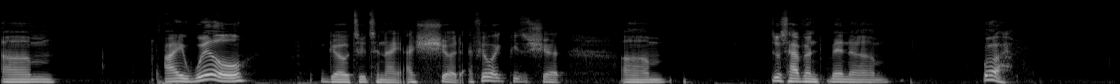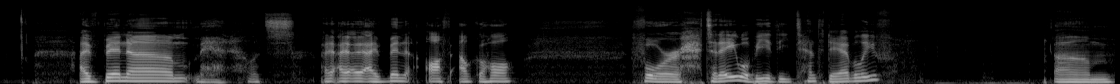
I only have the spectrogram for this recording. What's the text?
Um, I will go to tonight. I should. I feel like a piece of shit. Um, just haven't been. Um, ugh. I've been. Um, man, let's. I, I I've been off alcohol for today will be the 10th day, I believe. Um,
